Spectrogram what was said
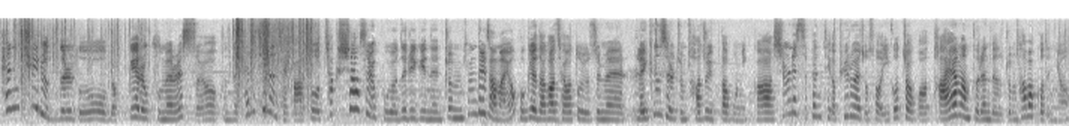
팬티류들도 몇 개를 구매를 했어요. 근데 팬티는 제가 또 착샷을 보여드리기는 좀 힘들잖아요? 거기에다가 제가 또 요즘에 레깅스를 좀 자주 입다 보니까 seamless 팬티가 필요해져서 이것저것 다양한 브랜드도 좀 사봤거든요.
